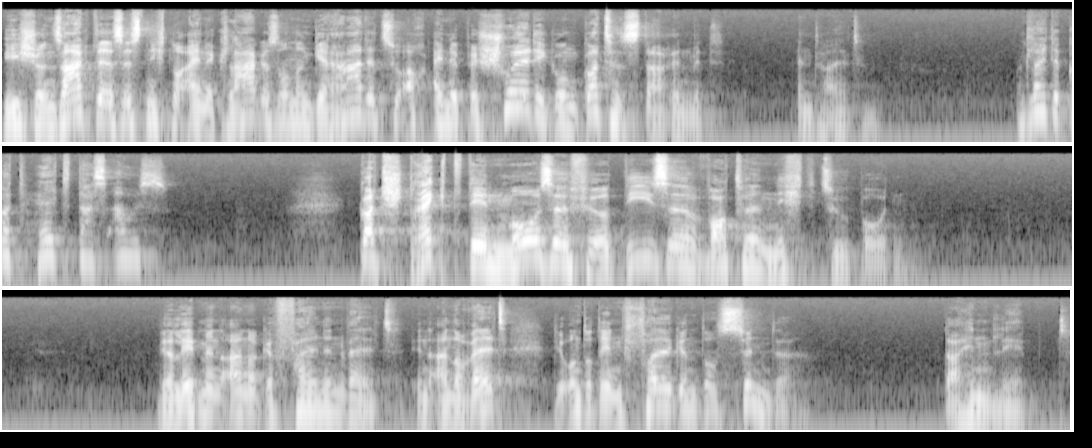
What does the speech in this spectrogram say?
Wie ich schon sagte, es ist nicht nur eine Klage, sondern geradezu auch eine Beschuldigung Gottes darin mit enthalten. Und Leute, Gott hält das aus. Gott streckt den Mose für diese Worte nicht zu Boden. Wir leben in einer gefallenen Welt, in einer Welt, die unter den Folgen der Sünde dahin lebt.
